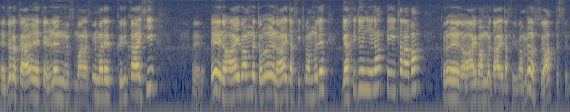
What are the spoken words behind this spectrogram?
0から A 点レングスマイナス2まで繰り返し、A の i 番目と A の i たす1番目で逆順になっていたらば、この A の i 番目と i たす1番目をスワップする。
